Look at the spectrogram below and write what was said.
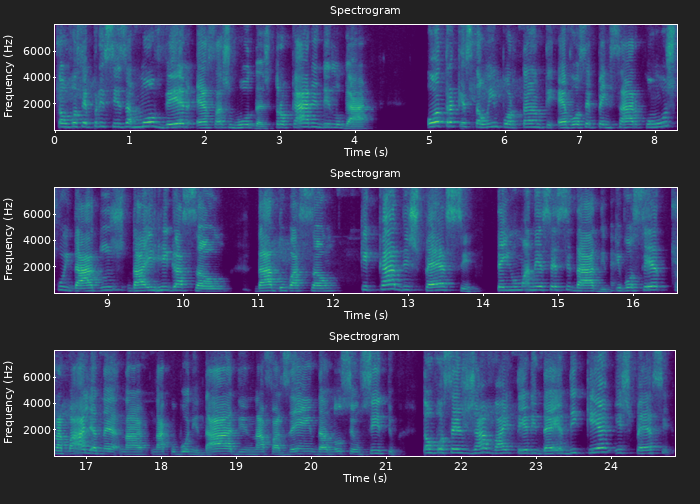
Então, você precisa mover essas mudas, trocarem de lugar. Outra questão importante é você pensar com os cuidados da irrigação, da adubação, que cada espécie tem uma necessidade, que você trabalha né, na, na comunidade, na fazenda, no seu sítio, então você já vai ter ideia de que espécie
